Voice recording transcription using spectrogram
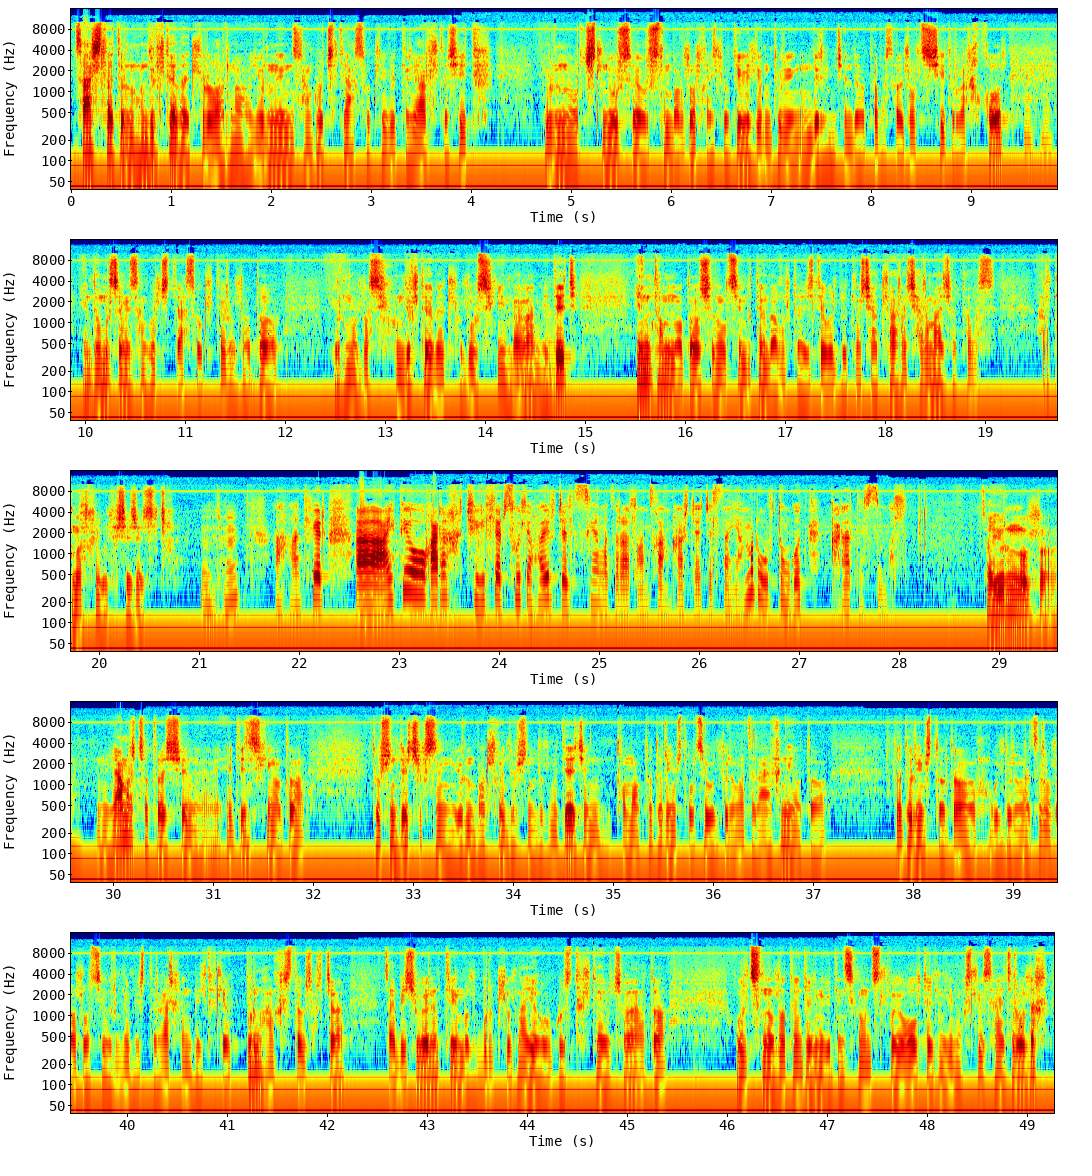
цаашлаад ер нь хүндрэлтэй байдал руу орно. Ер нь энэ санхүүжилтийн асуудлыг бид нар яралтай шийдэх ер нь урьдчилан нүүрсээ урьдчилан борлуулах ажлуудыг л ер нь төрийн өндөр хэмжээндээ одоо бас ойлголцож шийдвэр гаргахгүй бол энэ төмөр замын санхүүжилтийн асуудал дээр бол одоо ер нь бол бас хүндрэлтэй байдал бол үүсэх юм байгаа. Мэдээж энэ том одоо шинэ улсын бүтээн байгуулалтын ажлыг бол бид нар шатлаараа чармааж одоо бас ард нь гарахыг бол хичээж ажиллаж байгаа. Аа тэгэхээр IPO гарах чиглэлээр сүүлийн 2 жил засгийн газар бол онцгой анхаарч ажилласан ямар үр дүнгууд гараад байсан бол? За ер нь бол ямар ч одоо жишээ нь эдийн засгийн одоо төвшөндөө ч гэсэн ер нь бодлогын төвшөнд бол мэдээж энэ том одоо дөрвимжт улсын үйлдвэрийн газар анхны одоо одоо дөрвимжт одоо үйлдвэрийн газар бол олон улсын хөрөнгөний биржээр гарахын бэлтгэлээ бүрэн хангах хэрэгтэй гэж харж байгаа. За биш гарантийн бол бүрдлүүл 80% гүйцэтгэлтэй явж байгаа. Одоо үлдсэн нь бол одоо техник эдийн засгийн үндэслэл буюу уул техникийн нөхцөлийг сайжруулах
